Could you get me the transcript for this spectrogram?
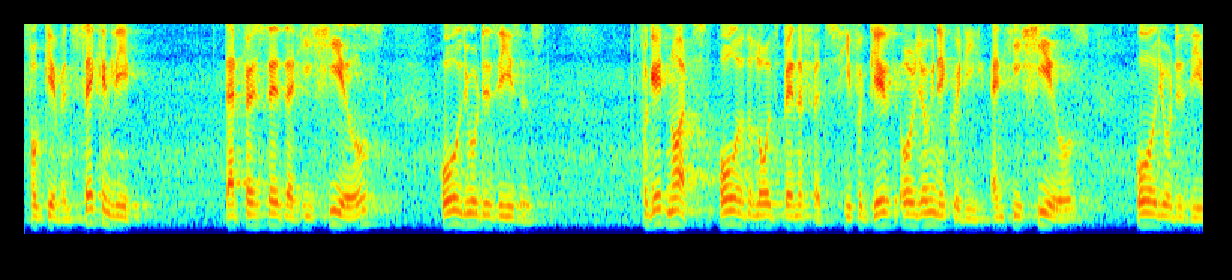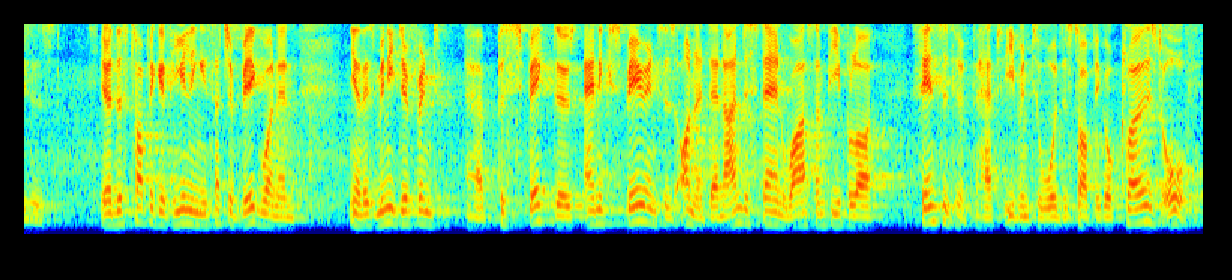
forgiven. Secondly, that verse says that he heals all your diseases. Forget not all of the Lord's benefits. He forgives all your iniquity and he heals all your diseases. You know, this topic of healing is such a big one, and you know, there's many different uh, perspectives and experiences on it, and I understand why some people are sensitive, perhaps even towards this topic, or closed off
